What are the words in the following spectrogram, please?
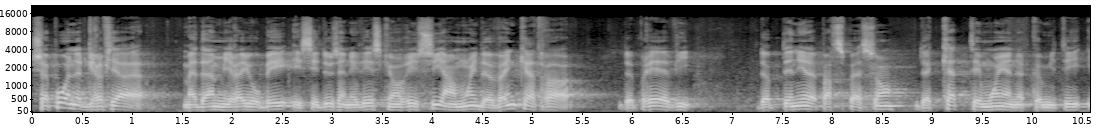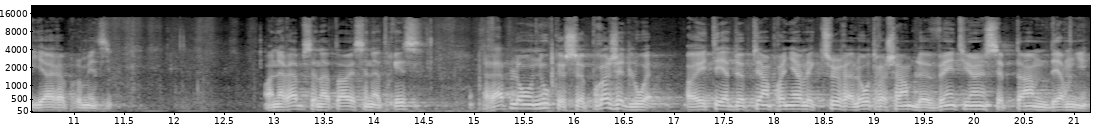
Chapeau à notre greffière, Mme Mireille Aubé et ses deux analystes qui ont réussi en moins de 24 heures de préavis d'obtenir la participation de quatre témoins à notre comité hier après-midi. Honorables sénateurs et sénatrices, rappelons-nous que ce projet de loi a été adopté en première lecture à l'autre Chambre le 21 septembre dernier.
